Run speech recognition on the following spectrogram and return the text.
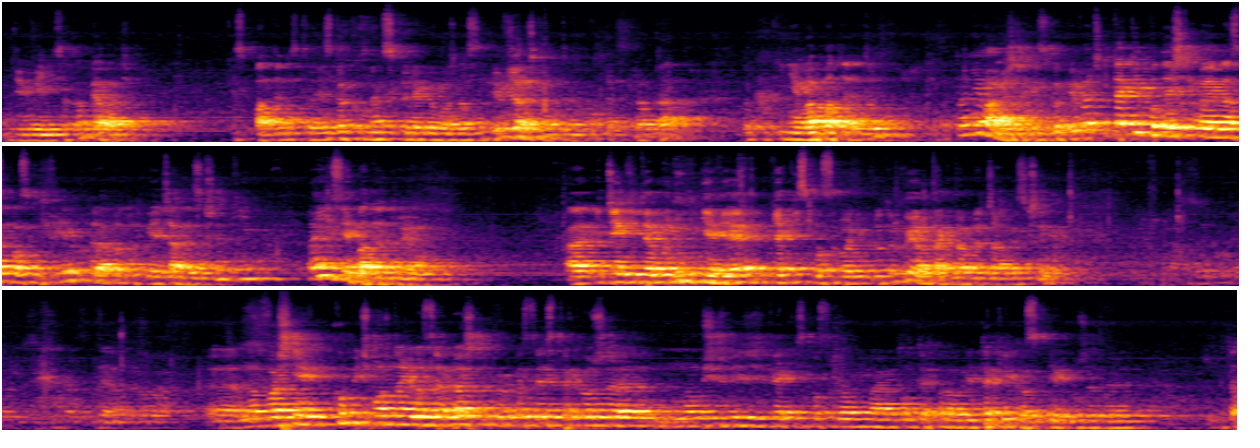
będziemy mieli co kopiować. Jest patent, to jest dokument, z którego można sobie wziąć na ten patent, prawda? Dopóki nie ma patentu, to nie mamy z czego skopiować. I takie podejście ma jedna z polskich firm, która produkuje czarne skrzynki, oni nic nie patentują. A, I dzięki temu nikt nie wie, w jaki sposób oni produkują tak dobre czarne skrzynki. E, No właśnie kupić można je tylko kwestia jest tego, że no, musisz wiedzieć w jaki sposób oni mają tą technologię takiego zbiegu, żeby, żeby ta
